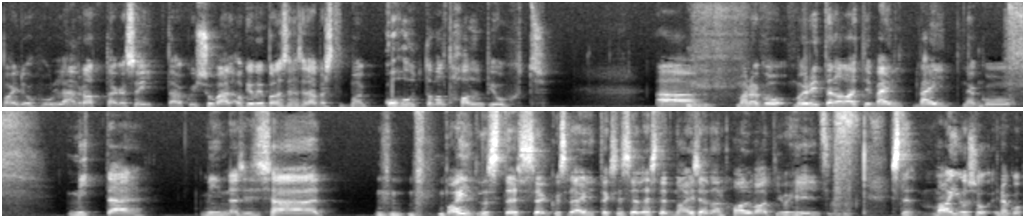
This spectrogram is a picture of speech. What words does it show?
palju hullem rattaga sõita kui suvel, okei okay,, võib-olla see on sellepärast, et ma olen kohutavalt halb juht ähm,. ma nagu, ma üritan alati väl-, väid- nagu mitte minna siis äh, vaidlustesse, kus räägitakse sellest, et naised on halvad juhid. sest et ma ei usu, nagu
